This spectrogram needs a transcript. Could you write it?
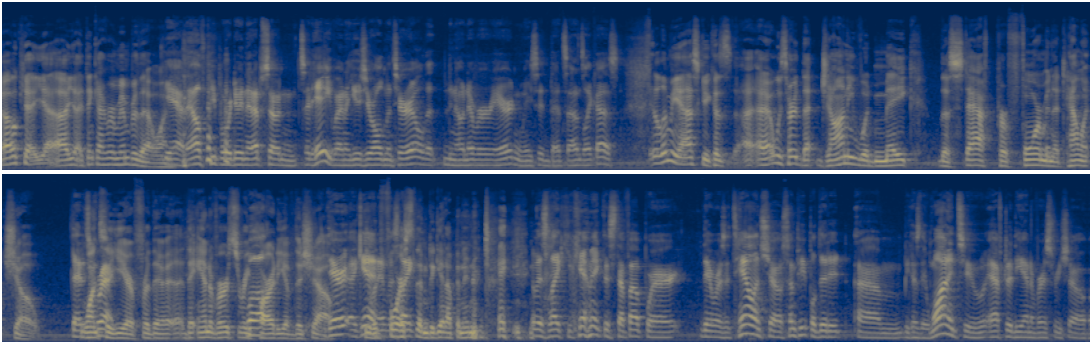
Okay, yeah, I, I think I remember that one. Yeah, the Alf people were doing that episode and said, "Hey, want to use your old material that you know never aired?" And we said, "That sounds like us." Let me ask you, because I, I always heard that Johnny would make the staff perform in a talent show. Once a year for the the anniversary Well, party of the show. there- again, would it was force like- them to get up and entertain. It was like you can't make this stuff up. Where there was a talent show. Some people did it um, because they wanted to after the anniversary show.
